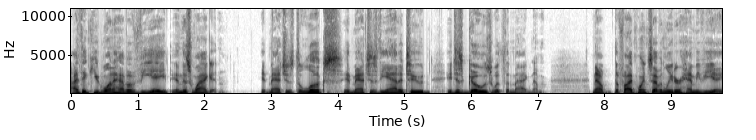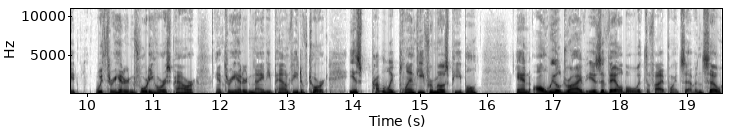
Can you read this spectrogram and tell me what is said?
I think you'd want to have a V8 in this wagon. It matches the looks, it matches the attitude, it just goes with the Magnum. Now, the 5.7 liter Hemi V8 with 340 horsepower and 390 pound feet of torque is probably plenty for most people, and all wheel drive is available with the 5.7, so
